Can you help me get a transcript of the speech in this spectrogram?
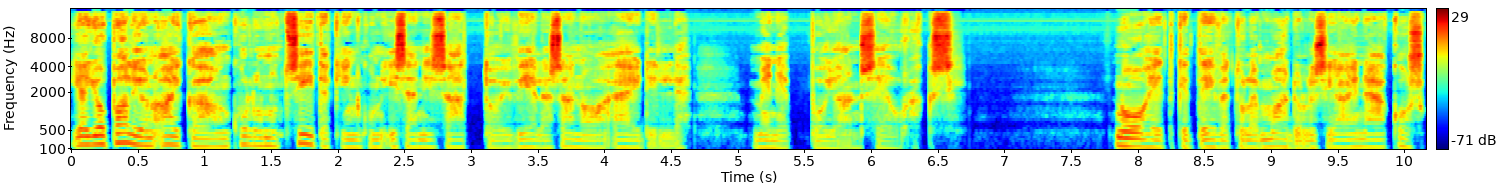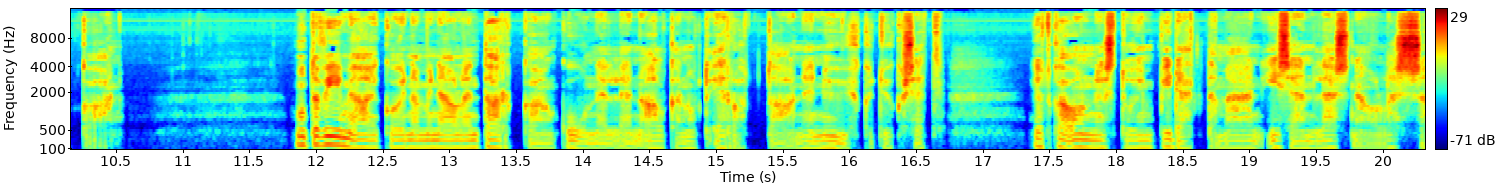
Ja jo paljon aikaa on kulunut siitäkin, kun isäni saattoi vielä sanoa äidille, mene pojan seuraksi. Nuo hetket eivät ole mahdollisia enää koskaan. Mutta viime aikoina minä olen tarkkaan kuunnellen alkanut erottaa ne nyyhkytykset, jotka onnistuin pidättämään isän läsnä ollessa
